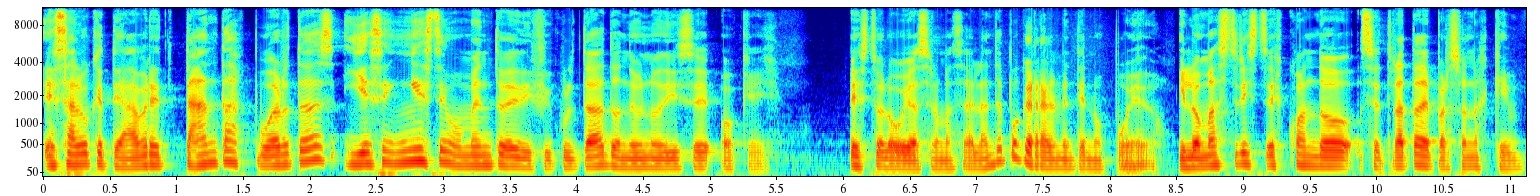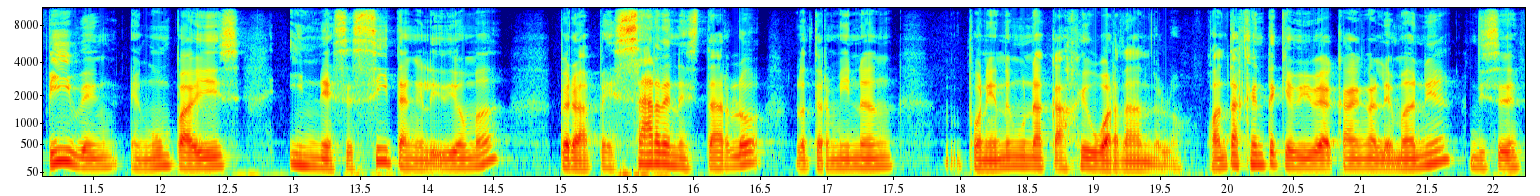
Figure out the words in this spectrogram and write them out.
es algo que te abre tantas puertas y es en este momento de dificultad donde uno dice, ok, esto lo voy a hacer más adelante porque realmente no puedo. Y lo más triste es cuando se trata de personas que viven en un país y necesitan el idioma, pero a pesar de necesitarlo, lo terminan poniendo en una caja y guardándolo. ¿Cuánta gente que vive acá en Alemania dice,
